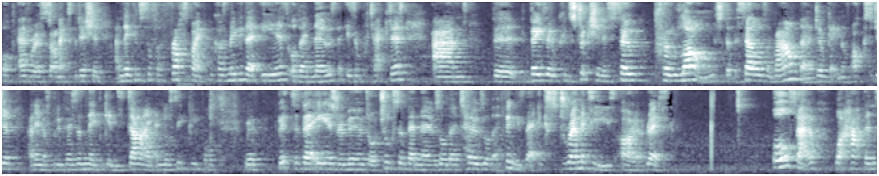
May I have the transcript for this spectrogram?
up Everest on expedition and they can suffer frostbite because maybe their ears or their nose that isn't protected and the vasoconstriction is so prolonged that the cells around there don't get enough oxygen and enough glucose and they begin to die and you'll see people with bits of their ears removed or chunks of their nose or their toes or their fingers, their extremities are at risk. Also, what happens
